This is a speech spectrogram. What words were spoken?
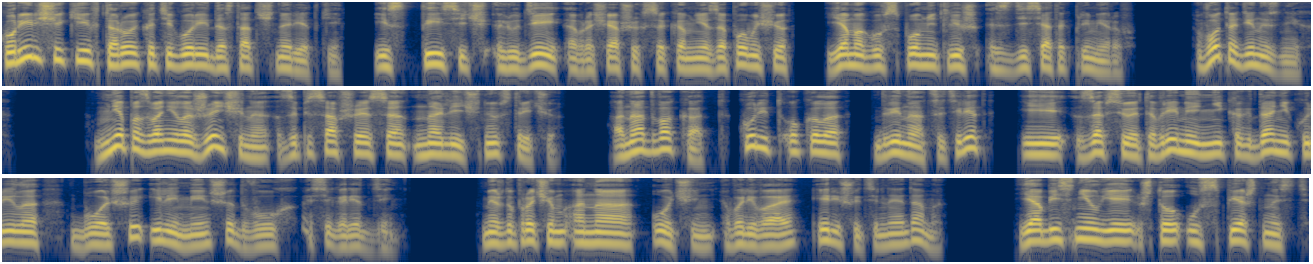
Курильщики второй категории достаточно редки. Из тысяч людей, обращавшихся ко мне за помощью, я могу вспомнить лишь с десяток примеров. Вот один из них. Мне позвонила женщина, записавшаяся на личную встречу. Она адвокат, курит около 12 лет и за все это время никогда не курила больше или меньше двух сигарет в день. Между прочим, она очень волевая и решительная дама. Я объяснил ей, что успешность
